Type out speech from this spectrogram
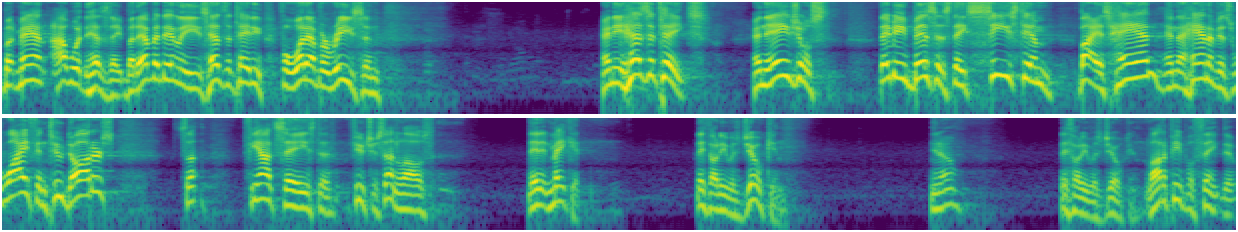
but man, I wouldn't hesitate. But evidently, he's hesitating for whatever reason. And he hesitates. And the angels, they mean business. They seized him by his hand and the hand of his wife and two daughters. So, fiancés, the future son in laws, they didn't make it. They thought he was joking. You know? They thought he was joking. A lot of people think that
